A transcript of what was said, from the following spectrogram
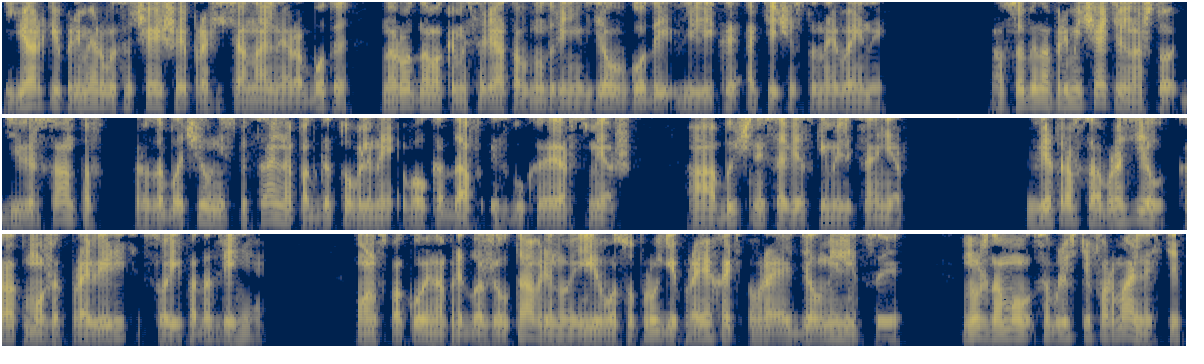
яркий пример высочайшей профессиональной работы Народного комиссариата внутренних дел в годы Великой Отечественной войны. Особенно примечательно, что диверсантов разоблачил не специально подготовленный волкодав из ГУКР СМЕРШ, а обычный советский милиционер. Ветров сообразил, как может проверить свои подозрения. Он спокойно предложил Таврину и его супруге проехать в райотдел милиции. Нужно, мол, соблюсти формальности,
